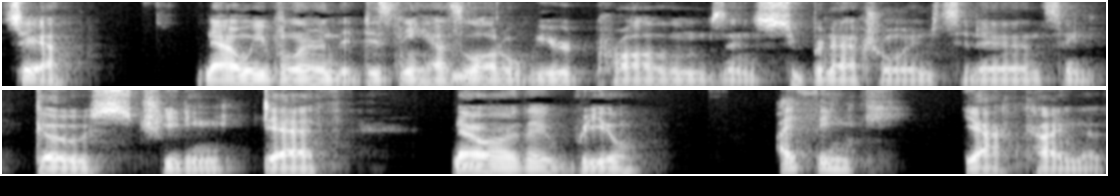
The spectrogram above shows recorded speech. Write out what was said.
So yeah, now we've learned that Disney has a lot of weird problems and supernatural incidents and ghosts, cheating death. Now are they real? I think yeah, kind of.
